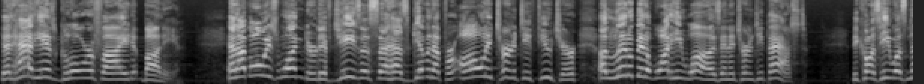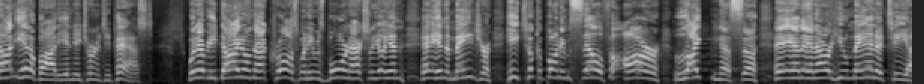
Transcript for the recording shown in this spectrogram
that had his glorified body. And I've always wondered if Jesus uh, has given up for all eternity future a little bit of what he was in eternity past. Because he was not in a body in eternity past. Whenever he died on that cross, when he was born actually in, in the manger, he took upon himself our likeness uh, and, and our humanity uh,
